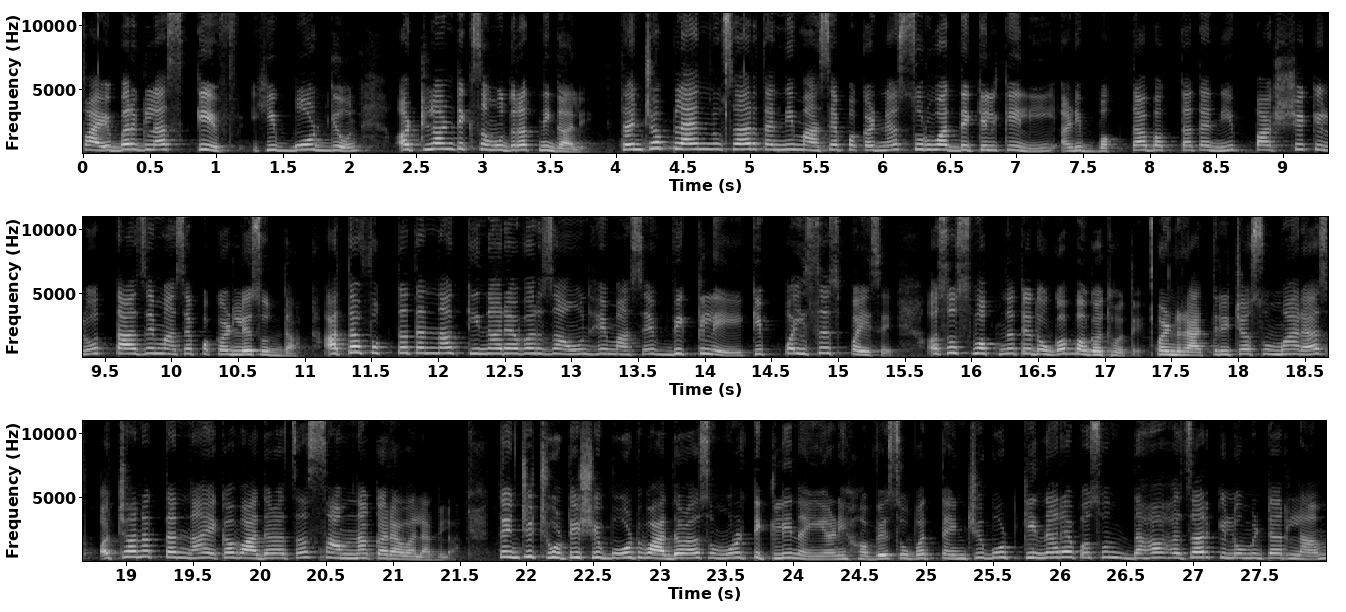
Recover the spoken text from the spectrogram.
फायबर ग्लास केफ ही बोट घेऊन अटलांटिक समुद्रात निघाले. त्यांच्या प्लॅननुसार त्यांनी मासे पकडण्यास सुरुवात देखील केली आणि बघता बघता त्यांनी पाचशे किलो ताजे मासे पकडले सुद्धा. आता फक्त त्यांना किनाऱ्यावर जाऊन हे मासे विकले की पैसेच पैसे असं स्वप्न ते दोघं बघत होते. पण रात्रीच्या सुमारास अचानक त्यांना एका वादळाचा सामना करावा लागला. त्यांची छोटीशी बोट वादळासमोर टिकली नाही आणि हवेसोबत त्यांची बोट किनाऱ्यापासून दहा हजार किलोमीटर लांब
